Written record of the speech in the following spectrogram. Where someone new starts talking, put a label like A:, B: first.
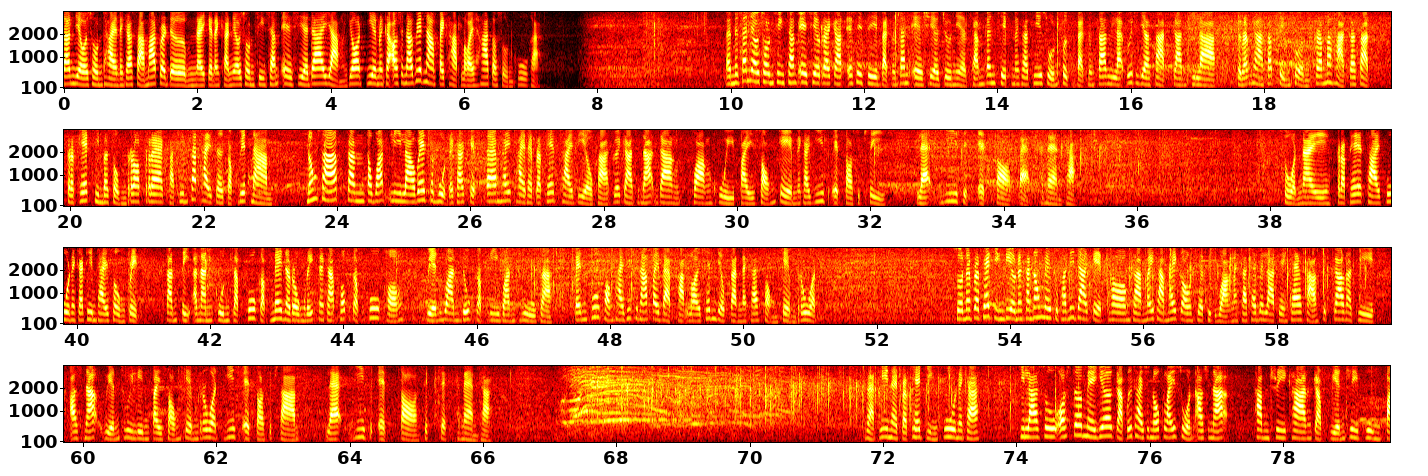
A: ด้านเยาวชนไทยนะคะสามารถประเดิมในการแข่งขันเยาวชนชิงแชมป์เอเชียได้อย่างยอดเยี่ยมนะคะเอาชนะเวียดนามไปขาดลอย5ต่อ0คู่ค่ะแบดมินตันเยาวชนชิงแชมป์เอเชียรายการ SCG แบดมินตันเอเชียจูเนียร์แชมเปี้ยนชิพนะคะที่ศูนย์ฝึกแบดมินตันและวิทยาศาสตร์การกีฬาสำนักงานทรัพย์สินส่วนพระมหากษัตริย์ ประเภททีมผสมรอบแรกค่ะ ทีมชาติไทยเจอกับเวียดนาม น้องซาบกันตวัฒน์ลีลาเวชบุตรนะคะเก็บแต้มให้ไทยในประเภทชายเดี่ยวค่ะ ด้วยการชนะดังกวางหุยไป 2 เกมนะคะ 21 ต่อ 14 และ 21 ต่อ 8 คะแนนค่ะ ส่วนในประเภทชายคู่นะคะทีมไทยส่งกริดตันติอนันต์กุลจับคู่กับเมฆนรงฤทธิ์นะคะพบกับคู่ของเวียนวันดุกกับลีวันทูค่ะ เป็นคู่ของไทยที่ชนะไปแบบขาดลอยเช่นเดียวกันนะคะ 2 เกมรวด ส่วนในประเภทหญิงเดียวนะคะน้องเมย์สุพันิดาเกตทองค่ะไม่ทำให้กองเชียร์ผิดหวังนะคะ ใช้เวลาเพียงแค่ 39 นาที เอาชนะเหวียนทุยลินไป 2 เกมรวด 21 ต่อ 13 และ 21 ต่อ 17 คะแนนค่ะขณะที่ในประเภทหญิงคู่นะคะ กีฬาซูออสเตอร์เมเยอร์ กับฤทัยชนกไร้สวนเอาชนะพัมทรีคารกับเหวียนทรีพุงไป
